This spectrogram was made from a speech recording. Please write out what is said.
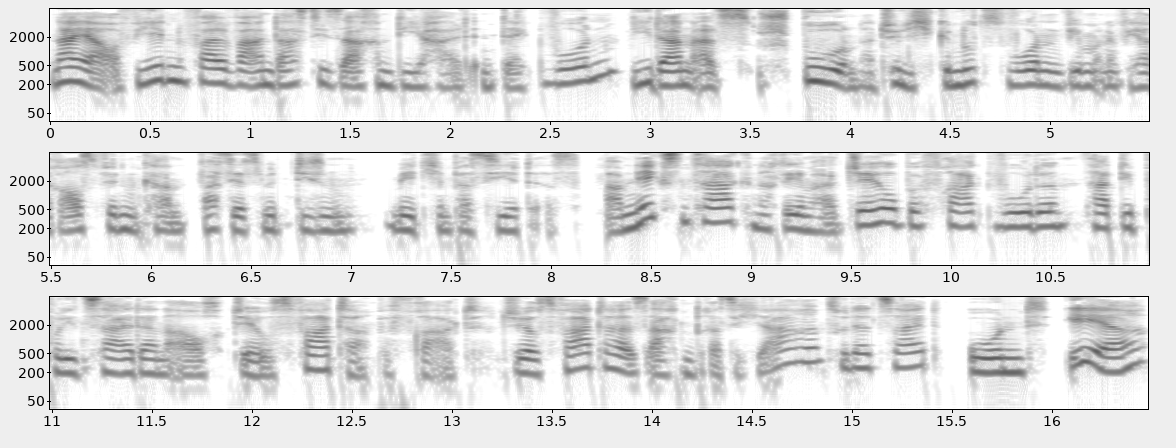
Naja, auf jeden Fall waren das die Sachen, die halt entdeckt wurden, die dann als Spuren natürlich genutzt wurden, wie man irgendwie herausfinden kann, was jetzt mit diesem Mädchen passiert ist. Am nächsten Tag, nachdem halt Jeho befragt wurde, hat die Polizei dann auch Jehos Vater befragt. Jehos Vater ist 38 Jahre zu der Zeit und er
